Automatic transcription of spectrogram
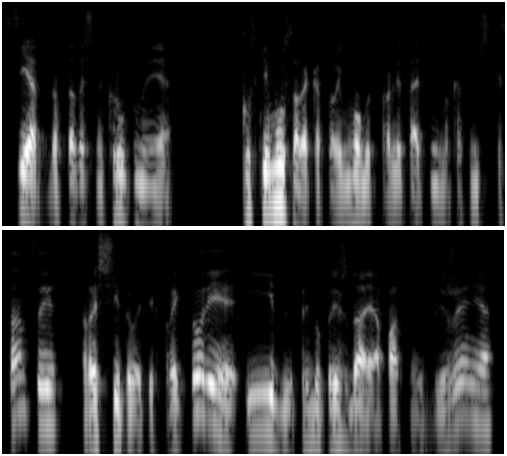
все достаточно крупные куски мусора, которые могут пролетать мимо космической станции, рассчитывать их траектории и предупреждая опасные сближения –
